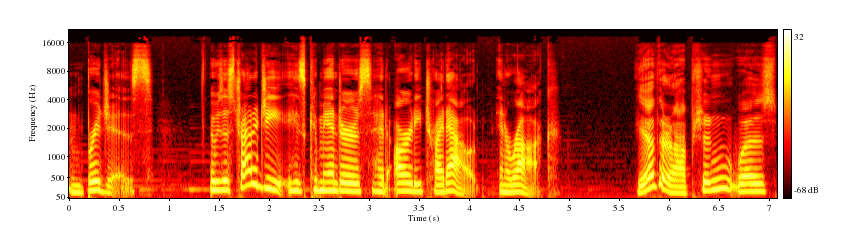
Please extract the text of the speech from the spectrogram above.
and bridges. It was a strategy his commanders had already tried out in Iraq. The other option was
